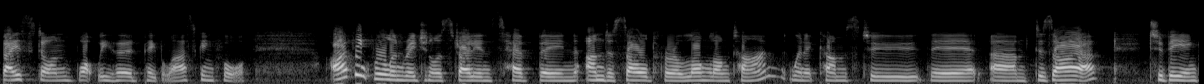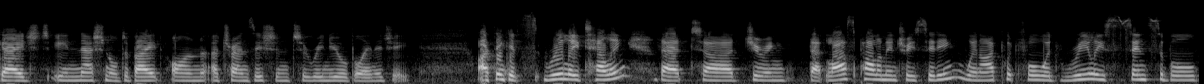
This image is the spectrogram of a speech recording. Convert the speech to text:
based on what we heard people asking for. I think rural and regional Australians have been undersold for a long, long time when it comes to their um, desire to be engaged in national debate on a transition to renewable energy. I think it's really telling that uh, during that last parliamentary sitting, when I put forward really sensible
